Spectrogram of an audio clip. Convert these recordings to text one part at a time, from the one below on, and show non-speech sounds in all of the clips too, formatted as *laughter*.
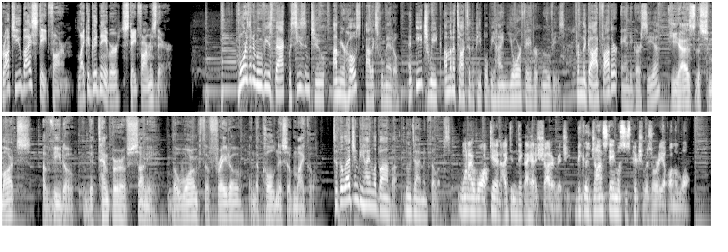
Brought to you by State Farm. Like a good neighbor, State Farm is there. More Than a Movie is back with season two. I'm your host, Alex Fumero, and each week I'm going to talk to the people behind your favorite movies. From The Godfather, Andy Garcia. He has the smarts of Vito, the temper of Sonny, the warmth of Fredo, and the coldness of Michael. To the legend behind La Bamba, Lou Diamond Phillips. When I walked in, I didn't think I had a shot at Richie because John Stamos' picture was already up on the wall.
